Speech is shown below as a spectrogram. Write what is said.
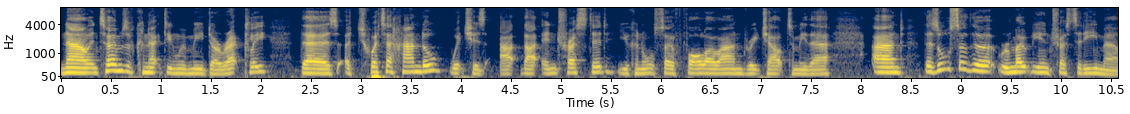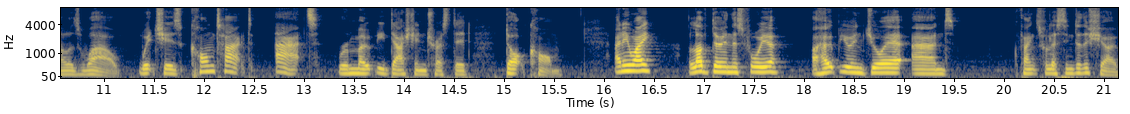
Now, in terms of connecting with me directly, there's a Twitter handle which is at that interested. You can also follow and reach out to me there. And there's also the remotely interested email as well, which is contact at remotely interested.com. Anyway, I love doing this for you. I hope you enjoy it, and thanks for listening to the show.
